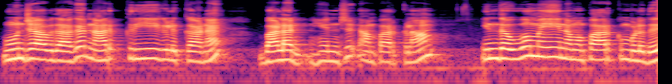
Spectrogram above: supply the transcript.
மூன்றாவதாக நற்கிரியைகளுக்கான பலன் என்று நாம் பார்க்கலாம். இந்த உவமையை நம்ம பார்க்கும் பொழுது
